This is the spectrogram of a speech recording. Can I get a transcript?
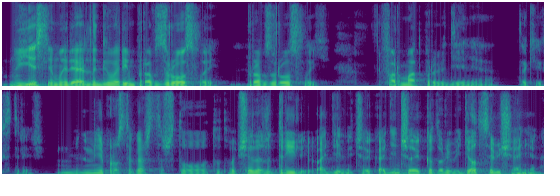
Но если мы реально говорим про взрослый, про взрослый формат проведения таких встреч. Мне просто кажется, что тут вообще даже три отдельных человека. Один человек, который ведет совещание,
